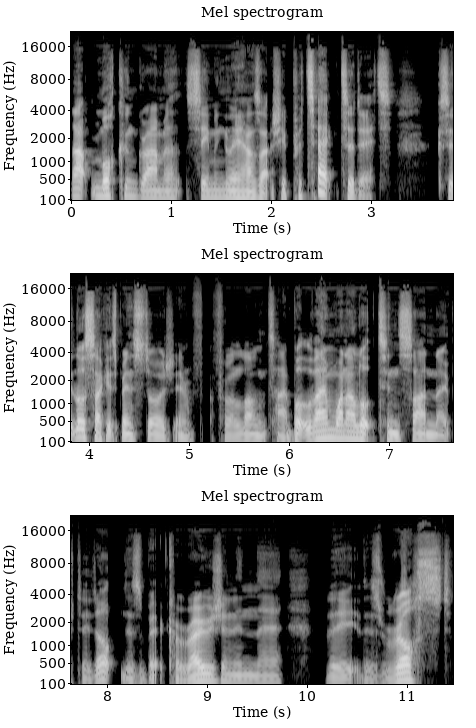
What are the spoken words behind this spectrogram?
that muck and grime uh, seemingly has actually protected it because it looks like it's been stored in for a long time. But then when I looked inside and opened it up, there's a bit of corrosion in there. The, there's rust.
